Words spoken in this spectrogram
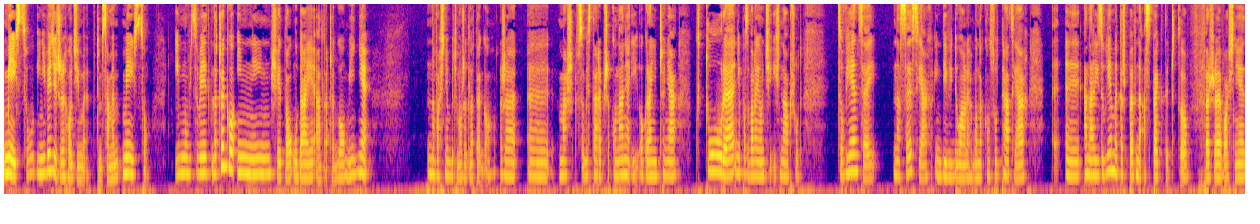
miejscu i nie wiedzieć, że chodzimy w tym samym miejscu. I mówić sobie, dlaczego innym się to udaje, a dlaczego mi nie. No właśnie być może dlatego, że y, masz w sobie stare przekonania i ograniczenia, które nie pozwalają ci iść naprzód. Co więcej, na sesjach indywidualnych albo na konsultacjach y, y, analizujemy też pewne aspekty, czy to w sferze właśnie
